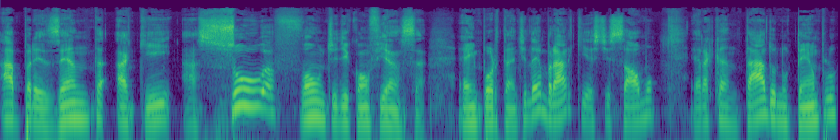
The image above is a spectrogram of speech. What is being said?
apresenta aqui a sua fonte de confiança. É importante lembrar que este salmo era cantado no templo,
